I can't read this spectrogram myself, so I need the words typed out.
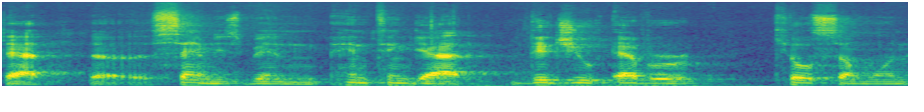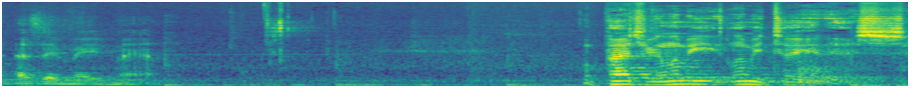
that uh, Sammy's been hinting at. Did you ever kill someone as a made man? Well, Patrick, let me let me tell you this.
